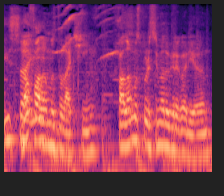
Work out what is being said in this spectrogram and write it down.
isso Não aí. falamos do latim, falamos por cima do gregoriano,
